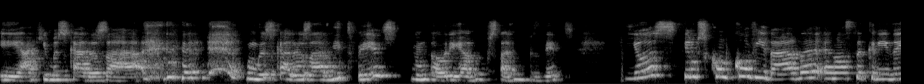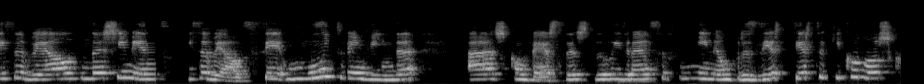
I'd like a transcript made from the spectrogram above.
E há aqui umas caras já, umas caras já habituês. Muito obrigada por estarem presentes. E hoje temos como convidada a nossa querida Isabel Nascimento. Isabel, seja muito bem-vinda às conversas de liderança feminina. É um prazer ter-te aqui conosco.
